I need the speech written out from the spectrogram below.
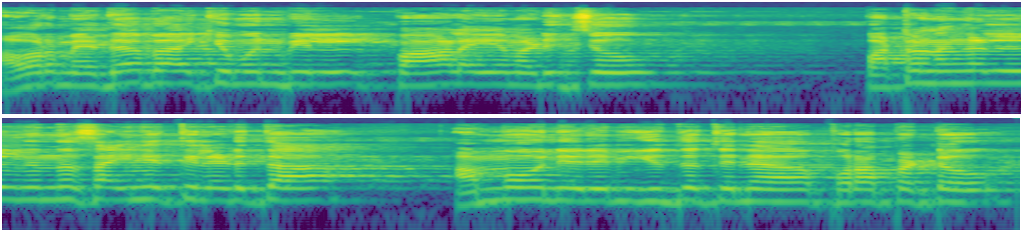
അവർ മെദബായ്ക്ക് മുൻപിൽ പാളയമടിച്ചു പട്ടണങ്ങളിൽ നിന്ന് സൈന്യത്തിലെടുത്ത അമ്മോന്യരും യുദ്ധത്തിന് പുറപ്പെട്ടു.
